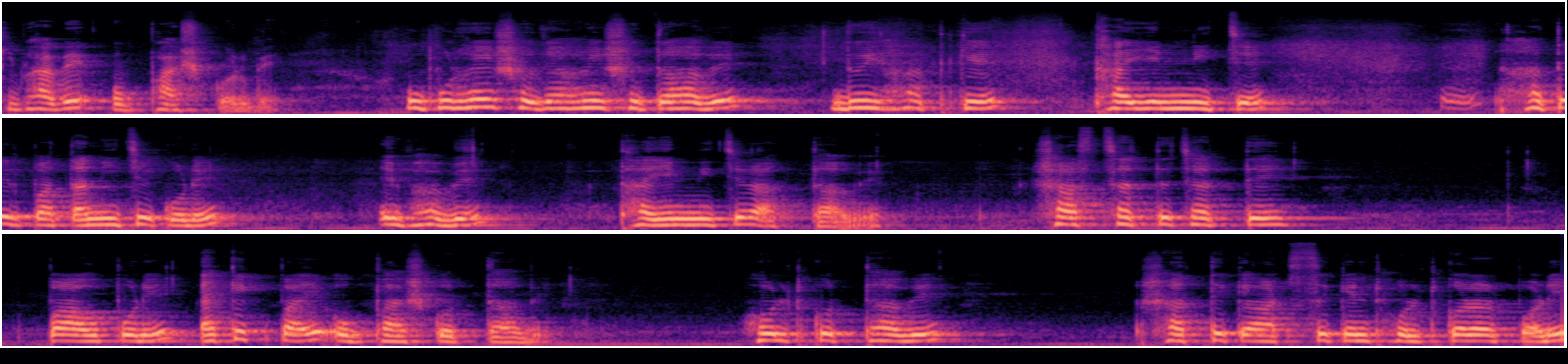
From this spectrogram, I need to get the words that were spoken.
কীভাবে অভ্যাস করবে? উপর হয়ে সোজা হয়ে শুতে হবে। দুই হাতকে থাইয়ের নিচে, হাতের পাতা নিচে করে এভাবে থাইয়ের নিচে রাখতে হবে। শ্বাস ছাড়তে ছাড়তে পা উপরে এক এক পায়ে অভ্যাস করতে হবে। হোল্ড করতে হবে। সাত থেকে আট সেকেন্ড হোল্ড করার পরে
